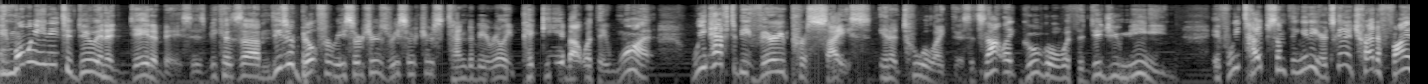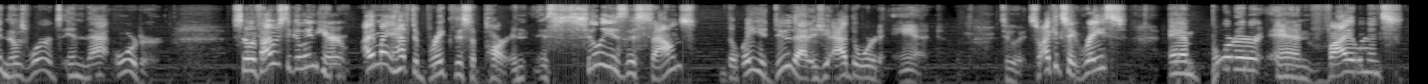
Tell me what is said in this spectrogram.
And what we need to do in a database is because um, these are built for researchers. Researchers tend to be really picky about what they want. We have to be very precise in a tool like this. It's not like Google with the did you mean. If we type something in here, it's going to try to find those words in that order. So if I was to go in here, I might have to break this apart. And as silly as this sounds, the way you do that is you add the word and to it. So I could say race and border and violence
